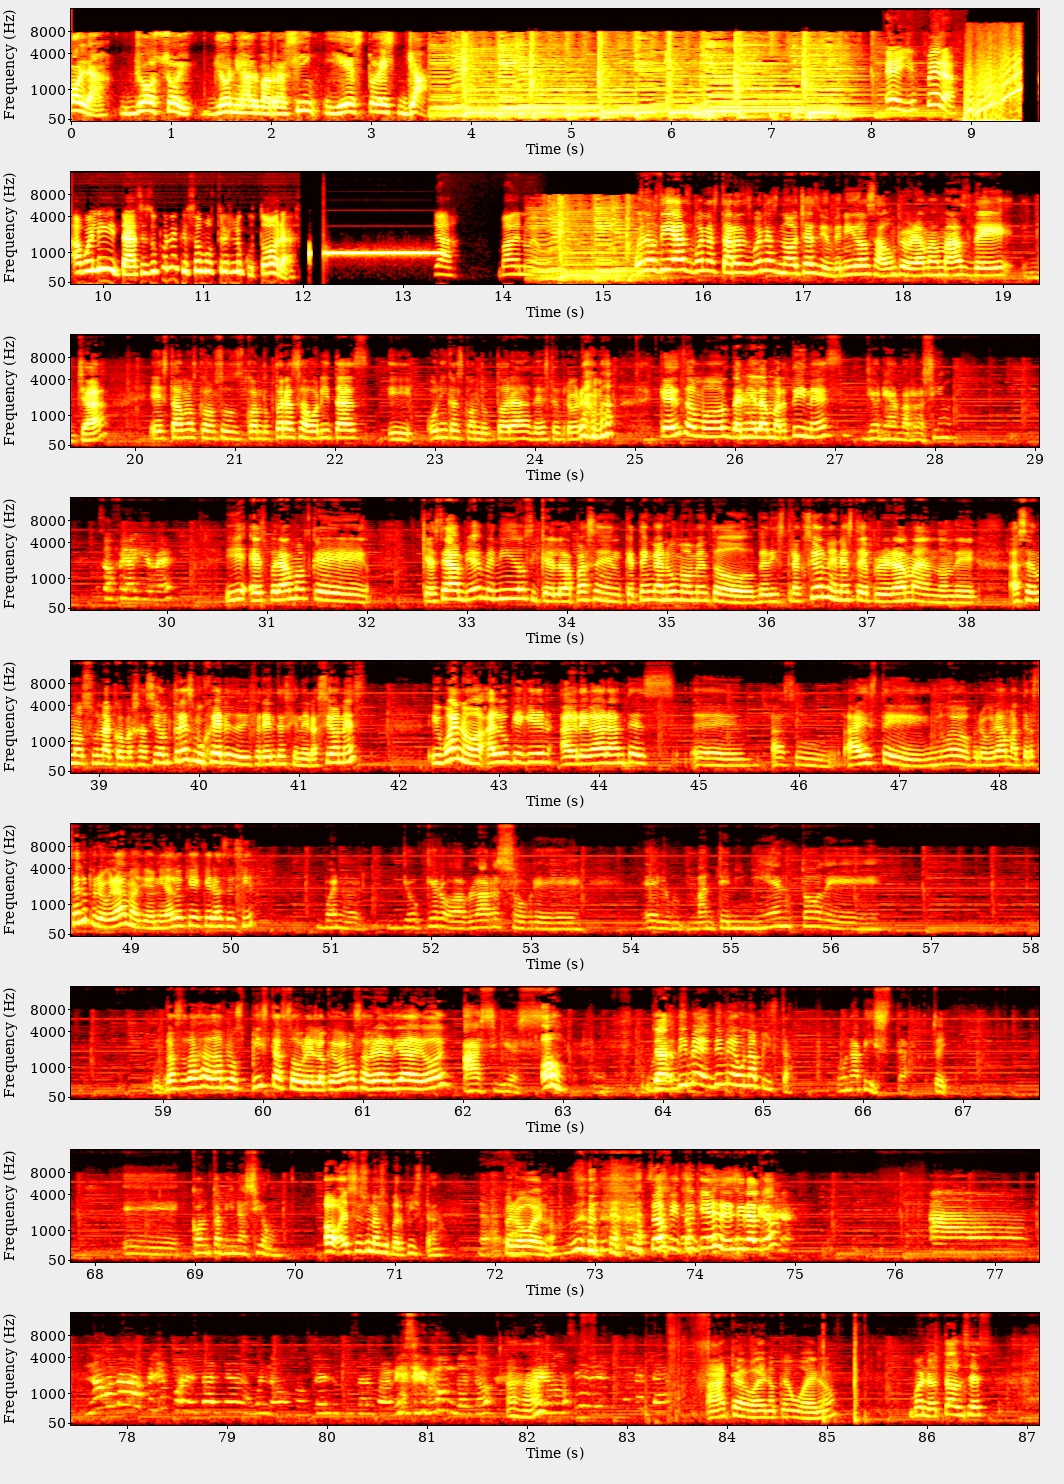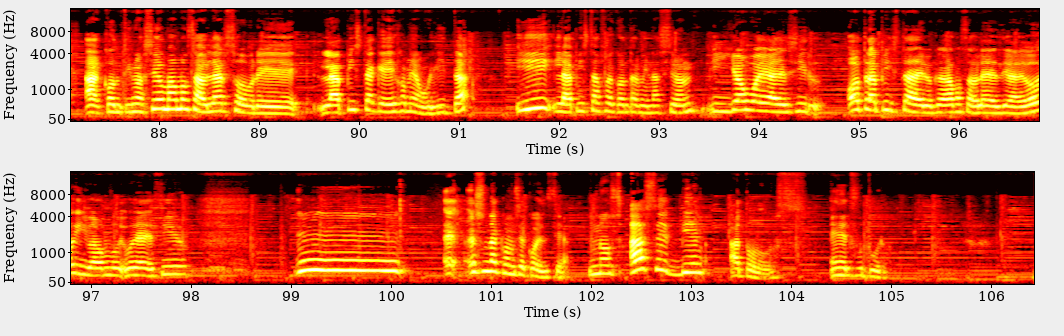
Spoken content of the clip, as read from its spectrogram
Hola, yo soy Johnny Albarracín y esto es Ya. ¡Ey, espera! Abuelita, se supone que somos tres locutoras. Ya, va de nuevo. Buenos días, buenas tardes, buenas noches, bienvenidos a un programa más de Ya. Estamos con sus conductoras favoritas y únicas conductoras de este programa, que somos Daniela Martínez, Johnny Albarracín. Sofía Aguirre. Y esperamos que, que, sean bienvenidos y que la pasen, que tengan un momento de distracción en este programa en donde hacemos una conversación, tres mujeres de diferentes generaciones. Y bueno, algo que quieren agregar antes eh, a, su, a este nuevo programa, tercer programa, Johnny, ¿algo que quieras decir? Bueno, yo quiero hablar sobre el mantenimiento de ¿Vas, ¿Vas, a darnos pistas sobre lo que vamos a hablar el día de hoy? Así es. Oh, ya, dime, dime una pista. Una pista. Sí. Eh, contaminación. Oh, esa es una super pista. Pero bueno. Sofi, ¿tú quieres decir algo? Uh, no, nada, feliz por estar ya. Bueno, ustedes escucharon para mí el segundo, ¿no? Ajá. Pero sí, sí, Ah, qué bueno, qué bueno. Bueno, entonces, a continuación vamos a hablar sobre la pista que dijo mi abuelita. Y la pista fue contaminación. Y yo voy a decir otra pista de lo que vamos a hablar el día de hoy. Y vamos, voy a decir... Mmm, es una consecuencia. Nos hace bien a todos en el futuro.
